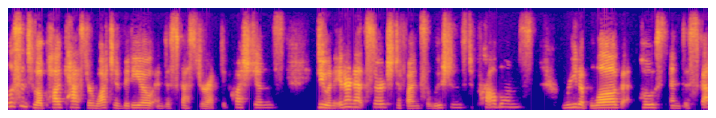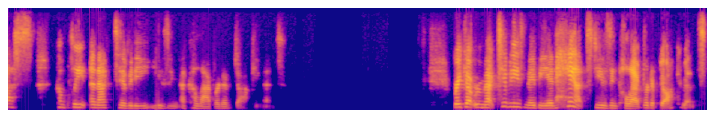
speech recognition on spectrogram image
listen to a podcast or watch a video and discuss directed questions, do an internet search to find solutions to problems, read a blog post and discuss, complete an activity using a collaborative document. Breakout room activities may be enhanced using collaborative documents.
